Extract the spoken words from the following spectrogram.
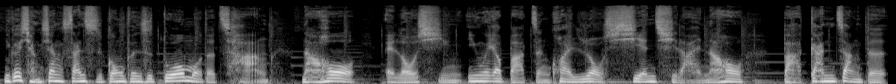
你可以想象三十公分是多么的长，然后 L 型，因为要把整块肉掀起来，然后把肝脏的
